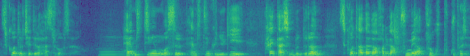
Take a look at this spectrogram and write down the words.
스쿼트를 제대로 할 수가 없어요. 음. hamstring muscle, hamstring 근육이 타이트하신 분들은 스쿼트 하다가 허리가 아프면 앞으로 굽, 굽혀져요.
